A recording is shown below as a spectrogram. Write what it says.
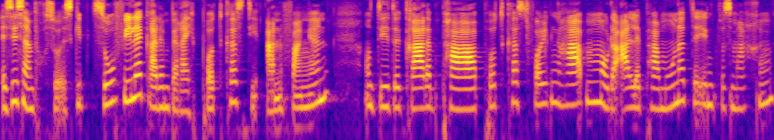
Es ist einfach so, es gibt so viele, gerade im Bereich Podcast, die anfangen und die gerade ein paar Podcast-Folgen haben oder alle paar Monate irgendwas machen.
